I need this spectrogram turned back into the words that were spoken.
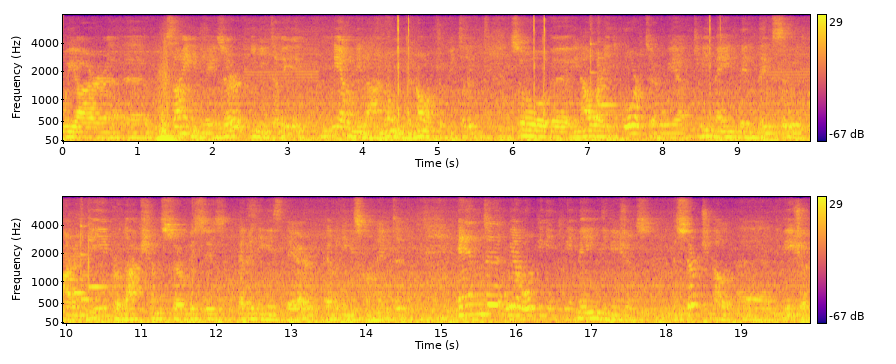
we are uh, designing laser in Italy, near Milano, in the north of Italy. So uh, in our headquarters we have three main buildings with R&D, production, services, everything is there, everything is connected. And uh, we are working in three main divisions. The surgical uh, division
